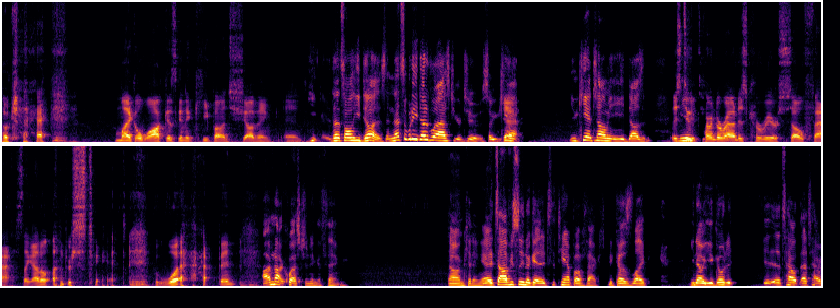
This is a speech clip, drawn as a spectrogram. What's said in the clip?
Okay. Michael Wacha's going to keep on shoving and he, that's all he does. And that's what he did last year too. So you can't yeah. You can't tell me he doesn't. This dude turned around his career so fast. Like I don't understand what happened. I'm not questioning a thing. No, I'm kidding. It's obviously no. again, it's the Tampa effect because like, you know, you go to that's how that's how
